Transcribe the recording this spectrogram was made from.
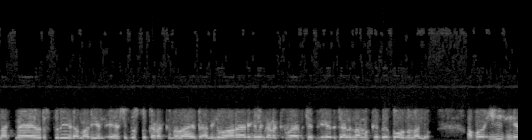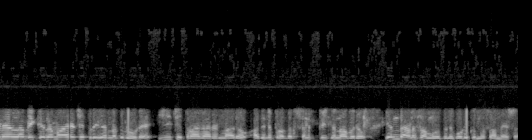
നഗ്നയായ ഒരു സ്ത്രീയുടെ മടിയിൽ യേശുക്രിസ്തു കിടക്കുന്നതായിട്ട് അല്ലെങ്കിൽ വേറെ ആരെങ്കിലും കിടക്കുന്നതായിട്ട് ചിത്രീകരിച്ചാലും നമുക്കിത് തോന്നുമല്ലോ. അപ്പോൾ ഈ ഇങ്ങനെയുള്ള വികലമായ ചിത്രീകരണത്തിലൂടെ ഈ ചിത്രകാരന്മാരോ അതിന് പ്രദർശനിപ്പിക്കുന്നവരോ എന്താണ് സമൂഹത്തിന് കൊടുക്കുന്ന സന്ദേശം?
